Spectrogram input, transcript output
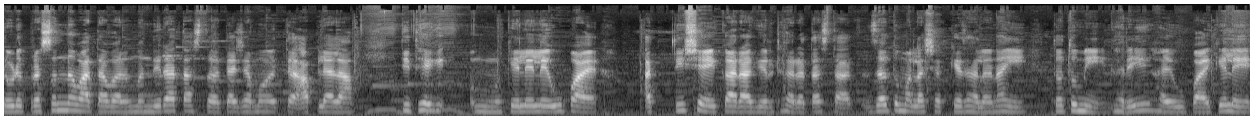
तेवढे प्रसन्न वातावरण मंदिरात असतं. त्याच्यामुळे त्या आपल्याला तिथे केलेले उपाय अतिशय कारागीर ठरत असतात. जर तुम्हाला शक्य झालं नाही तर तुम्ही घरी हे उपाय केले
